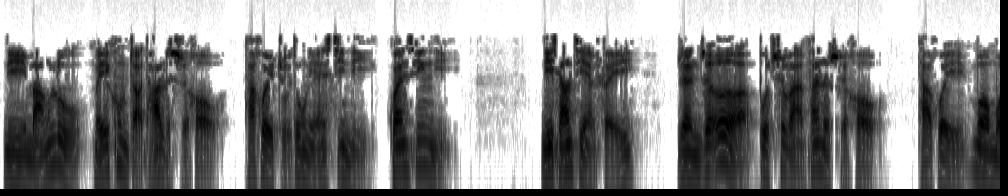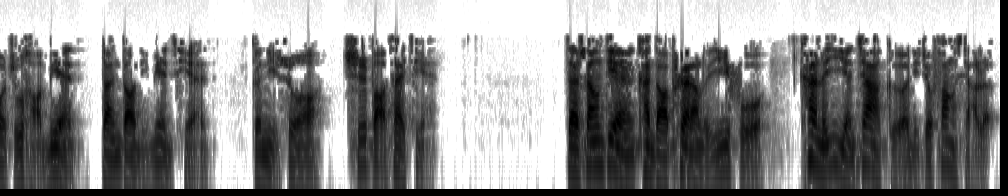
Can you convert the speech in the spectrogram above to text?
你忙碌没空找他的时候，他会主动联系你，关心你。你想减肥，忍着饿不吃晚饭的时候，他会默默煮好面端到你面前，跟你说吃饱再减。在商店看到漂亮的衣服，看了一眼价格你就放下了。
